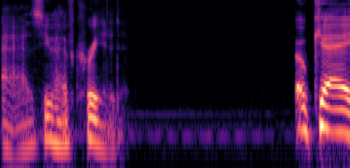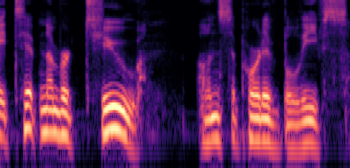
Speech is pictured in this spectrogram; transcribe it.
as you have created it. Okay, tip number two unsupportive beliefs.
